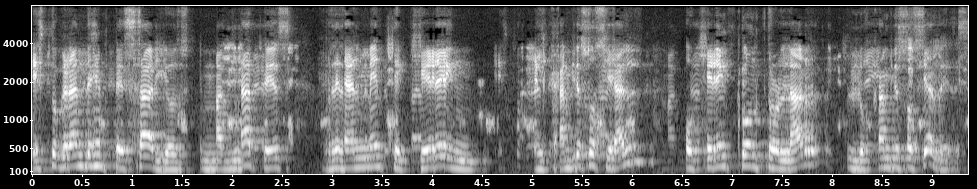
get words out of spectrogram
¿estos grandes empresarios, magnates, realmente quieren el cambio social o quieren controlar los cambios sociales?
